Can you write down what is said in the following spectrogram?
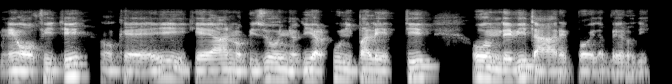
neofiti, ok, che hanno bisogno di alcuni paletti, onde evitare poi davvero di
